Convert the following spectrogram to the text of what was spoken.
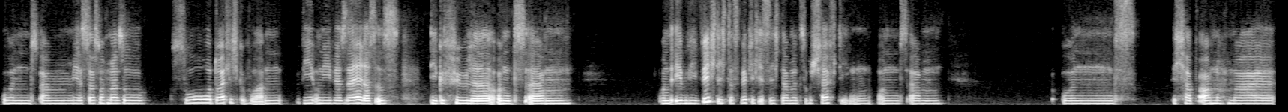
Und ähm, mir ist das nochmal so, so deutlich geworden, wie universell das ist, die Gefühle und, ähm, und eben wie wichtig das wirklich ist, sich damit zu beschäftigen. Und, ähm, und ich habe auch nochmal,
